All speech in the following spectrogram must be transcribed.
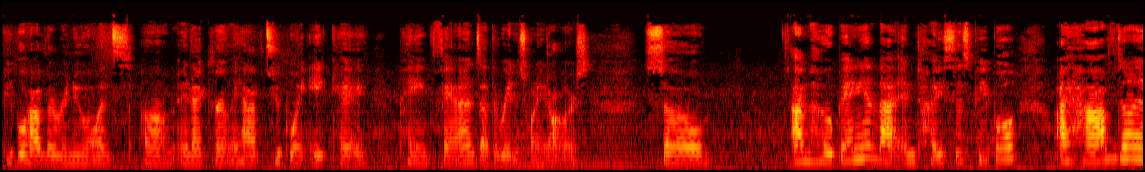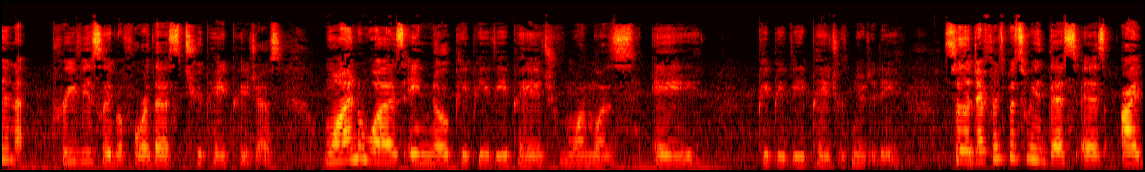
People have their renew-ons, um, and I currently have 2.8k paying fans at the rate of $20. So I'm hoping that entices people. I have done previously before this two paid pages. One was a no PPV page, one was a PPV page with nudity. So the difference between this is I,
